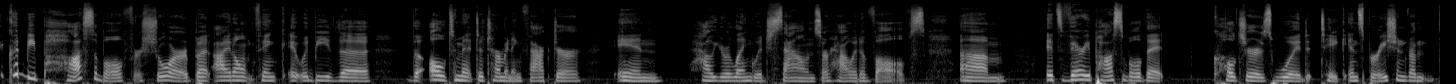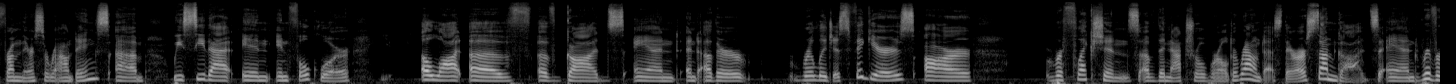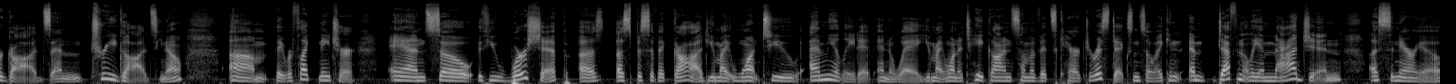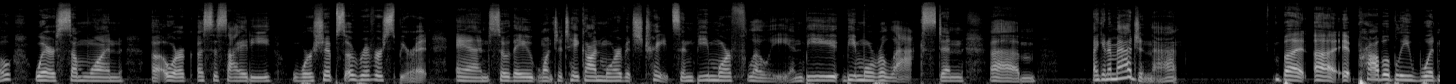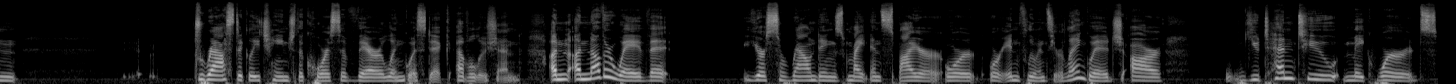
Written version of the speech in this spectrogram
It could be possible for sure, but I don't think it would be the the ultimate determining factor in how your language sounds or how it evolves. Um, it's very possible that cultures would take inspiration from from their surroundings. Um, we see that in in folklore, a lot of of gods and and other religious figures are reflections of the natural world around us. There are sun gods and river gods and tree gods, you know? Um, they reflect nature. And so if you worship a, a specific god, you might want to emulate it in a way. You might want to take on some of its characteristics. And so I can definitely imagine a scenario where someone uh, or a society worships a river spirit. And so they want to take on more of its traits and be more flowy and be, be more relaxed and, um, I can imagine that, but uh, it probably wouldn't drastically change the course of their linguistic evolution. An- another way that your surroundings might inspire or or influence your language are you tend to make words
